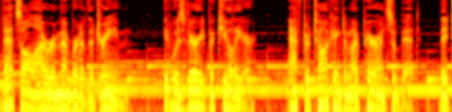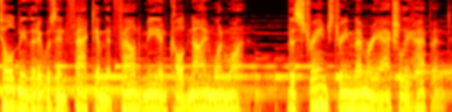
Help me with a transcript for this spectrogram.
That's all I remembered of the dream. It was very peculiar. After talking to my parents a bit, they told me that it was in fact him that found me and called 911. The strange dream memory actually happened.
